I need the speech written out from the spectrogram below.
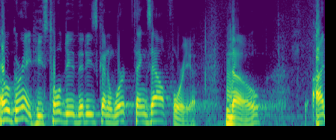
Oh, great, He's told you that He's going to work things out for you. No, I,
